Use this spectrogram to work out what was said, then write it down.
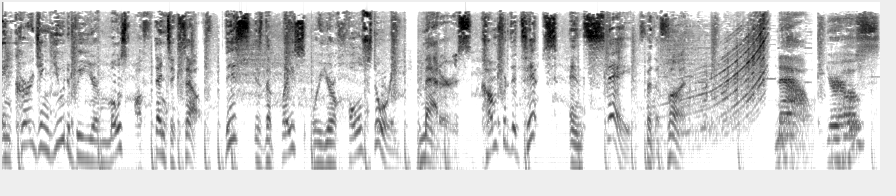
encouraging you to be your most authentic self. This is the place where your whole story matters. Come for the tips and stay for the fun. Now, your hosts,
